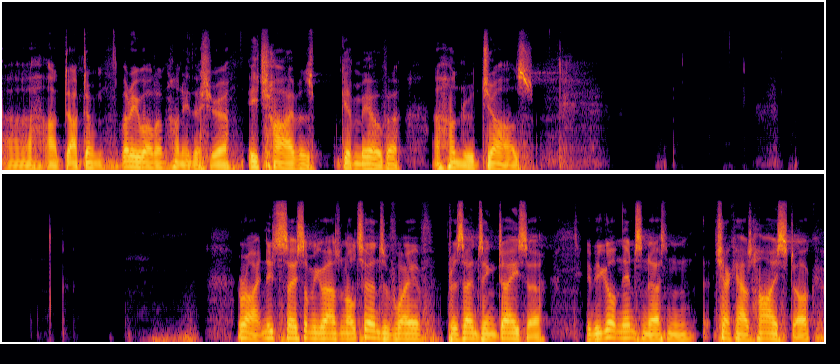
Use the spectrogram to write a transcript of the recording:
Uh, I've, I've, done very well on honey this year. Each hive has given me over 100 jars. Right, need to say something about an alternative way of presenting data. If you go on the internet and check out HighStock,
